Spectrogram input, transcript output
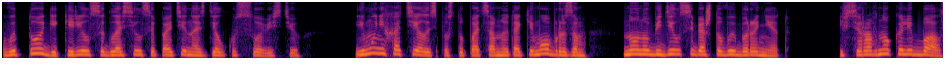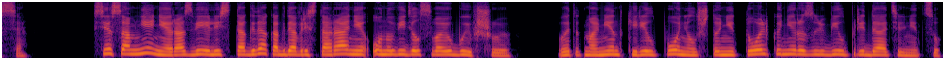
В итоге Кирилл согласился пойти на сделку с совестью. Ему не хотелось поступать со мной таким образом, но он убедил себя, что выбора нет. И все равно колебался. Все сомнения развеялись тогда, когда в ресторане он увидел свою бывшую. В этот момент Кирилл понял, что не только не разлюбил предательницу,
